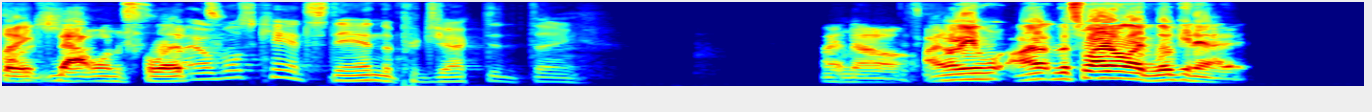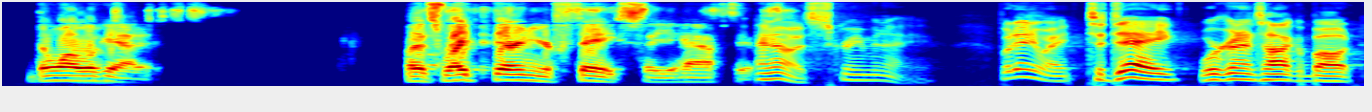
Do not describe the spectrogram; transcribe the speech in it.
So that one flipped. I almost can't stand the projected thing. I know. I don't even. I, that's why I don't like looking at it. Don't want to look at it. But it's right there in your face, so you have to. I know it's screaming at you. But anyway, today we're going to talk about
